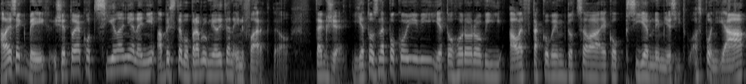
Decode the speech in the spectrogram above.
ale řekl bych, že to jako cíleně není, abyste opravdu měli ten infarkt, jo. Takže je to znepokojivý, je to hororový, ale v takovém docela jako příjemným měřítku. Aspoň já.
